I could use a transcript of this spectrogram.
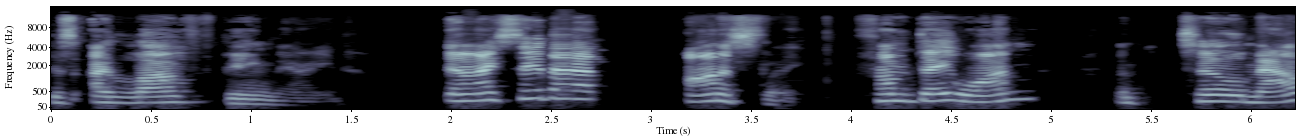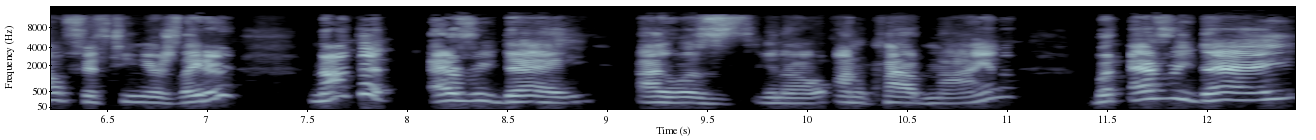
is I love being married. And I say that honestly, from day one until now, 15 years later, not that every day I was, you know, on cloud nine, but every day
